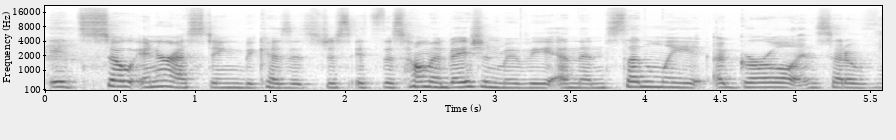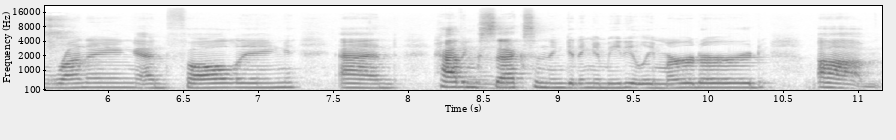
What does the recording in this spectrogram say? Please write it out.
it's so interesting because it's just it's this home invasion movie and then suddenly a girl instead of running and falling and having sex and then getting immediately murdered um,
